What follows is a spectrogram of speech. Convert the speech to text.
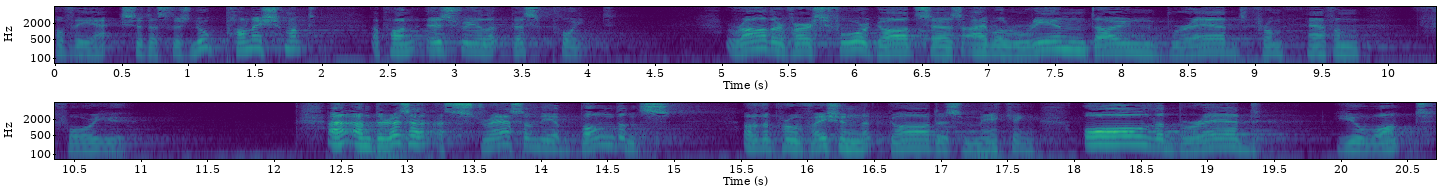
of the Exodus. There's no punishment upon Israel at this point. Rather, verse 4, God says, I will rain down bread from heaven for you. And, and there is a, a stress on the abundance of the provision that God is making. All the bread you want.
